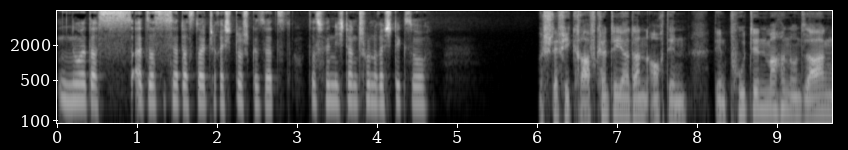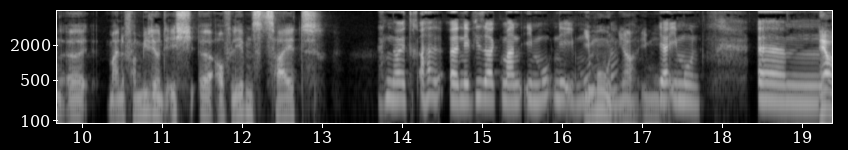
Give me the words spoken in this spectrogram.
nur das, also das ist ja das deutsche Recht durchgesetzt. Das finde ich dann schon richtig so. Und Steffi Graf könnte ja dann auch den, den Putin machen und sagen, äh, meine Familie und ich äh, auf Lebenszeit Neutral, äh, nee, wie sagt man, immun? Nee, immun. immun, ne? ja, immun. Ja, immun. Ähm, Ja,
